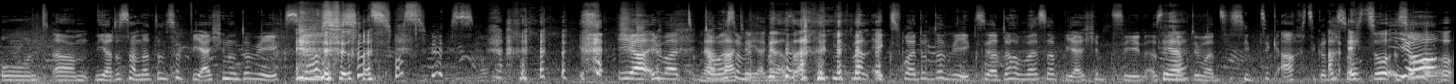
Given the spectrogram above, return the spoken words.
und ähm, ja, da sind dann so Bärchen unterwegs. Ja, das ist so süß. ja, ich war damals mit, ja, genau. mit meinem Ex-Freund unterwegs. Ja, da haben wir so ein Bärchen gesehen. Also ja. ich glaube, die waren so 70, 80 oder Ach, so. echt so? Ja. So, oh,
